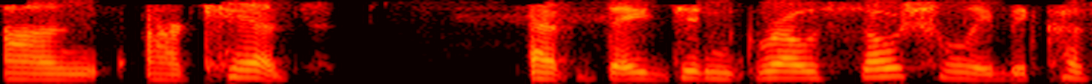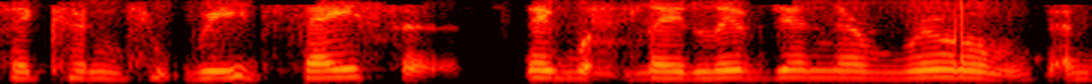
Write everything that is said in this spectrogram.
on our kids uh, they didn't grow socially because they couldn't read faces. They mm-hmm. they lived in their rooms, and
